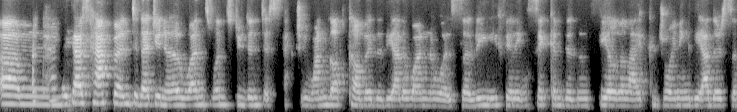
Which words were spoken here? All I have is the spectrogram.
Um, okay. It has happened that you know once one student is actually one got COVID, the other one was uh, really feeling sick and didn't feel like joining the others uh,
